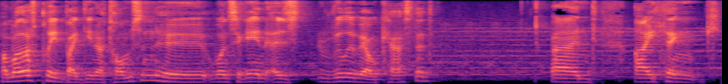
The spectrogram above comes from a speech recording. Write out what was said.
Her mother's played by Dina Thompson, who once again is really well casted, and I think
